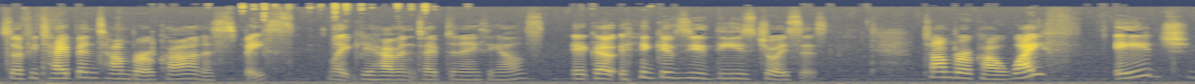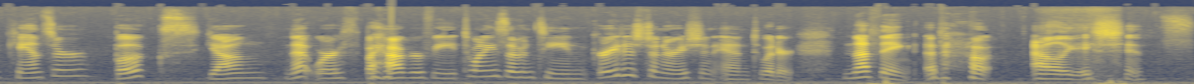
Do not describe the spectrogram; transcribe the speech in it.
so if you type in Tom Brokaw in a space, like you haven't typed in anything else, it go it gives you these choices: Tom Brokaw, wife, age, cancer, books, young, net worth, biography, 2017, Greatest Generation, and Twitter. Nothing about allegations.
